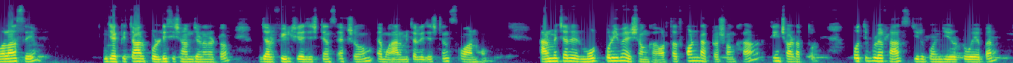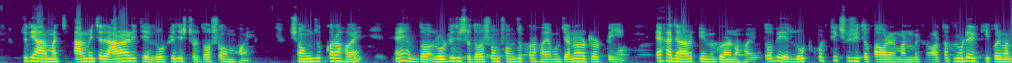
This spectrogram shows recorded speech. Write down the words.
বলা আছে যে একটি চার পোল ডিসিশন জেনারেটর যার ফিল্ড রেজিস্ট্যান্স একশো ওহম এবং আর্মেচার রেজিস্ট্যান্স ওয়ান হোম আর্মেচারের মোট পরিবাহের সংখ্যা, অর্থাৎ কন্ডাক্টর সংখ্যা তিনশো আটাত্তর। প্রতি পোলে flux zero point zero two এবার যদি আর্মেচারের আড়াআড়িতে লোড রেজিস্টার দশ ওহম হয় সংযোগ করা হয় হ্যাঁ লোড রেজিস্টার দশ ওহম সংযোগ করা হয় এবং জেনারেটরটি এক হাজার এ ঘোরানো হয়। তবে লোড কর্তৃক শোষিত পাওয়ারের মান বের অর্থাৎ লোডের কি পরিমাণ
